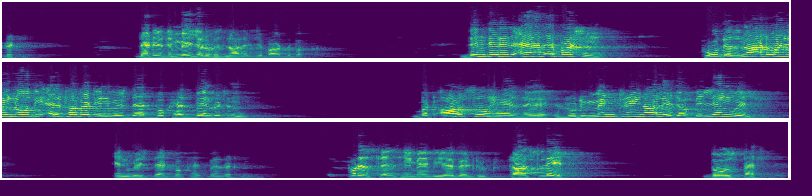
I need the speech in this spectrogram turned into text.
written. That is the measure of his knowledge about the book. Then there is another person who does not only know the alphabet in which that book has been written, but also has a rudimentary knowledge of the language in which that book has been written. For instance, he may be able to translate those passages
